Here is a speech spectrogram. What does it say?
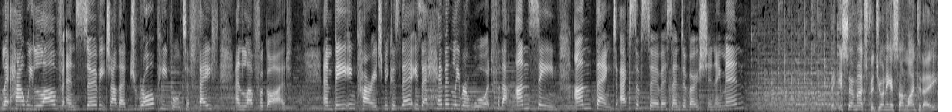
Let how we love and serve each other draw people to faith and love for God. And be encouraged because there is a heavenly reward for the unseen, unthanked acts of service and devotion. Amen. Thank you so much for joining us online today.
